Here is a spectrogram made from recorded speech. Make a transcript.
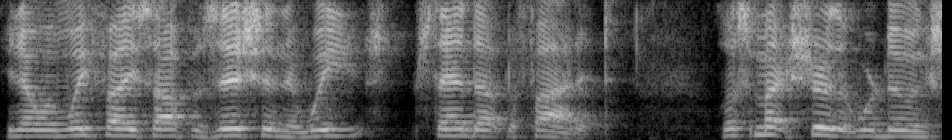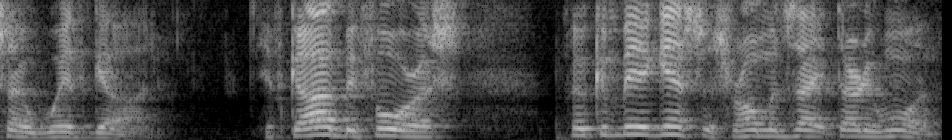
You know, when we face opposition and we stand up to fight it, let's make sure that we're doing so with God. If God before us, who can be against us? Romans 8 31.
